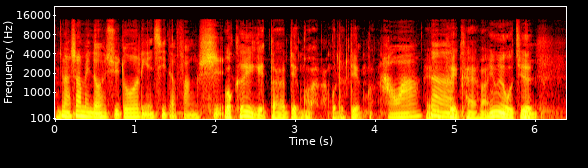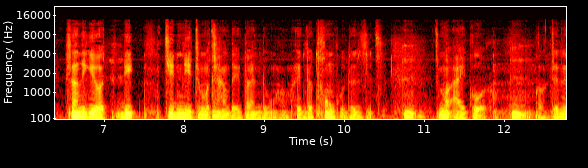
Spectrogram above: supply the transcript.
那上面都有许多联系的方式。我可以给大家电话了，我的电话。好啊，那可以开放，因为我觉得。上帝给我历经历这么长的一段路哈，很多痛苦的日子，嗯，怎么挨过？嗯，哦，这个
